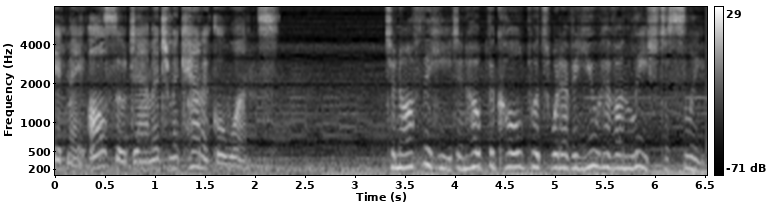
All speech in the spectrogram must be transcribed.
It may also damage mechanical ones. Turn off the heat and hope the cold puts whatever you have unleashed to sleep.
